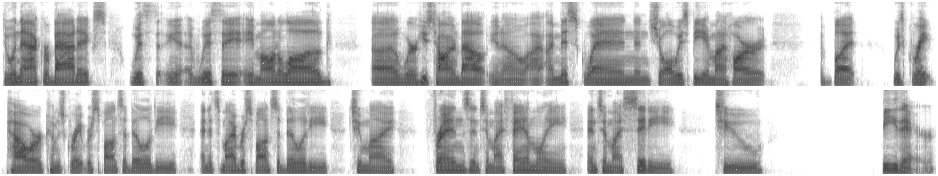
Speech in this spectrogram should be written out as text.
doing the acrobatics with with a, a monologue uh, where he's talking about you know I, I miss Gwen and she'll always be in my heart, but with great power comes great responsibility, and it's my responsibility to my friends and to my family and to my city to be there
